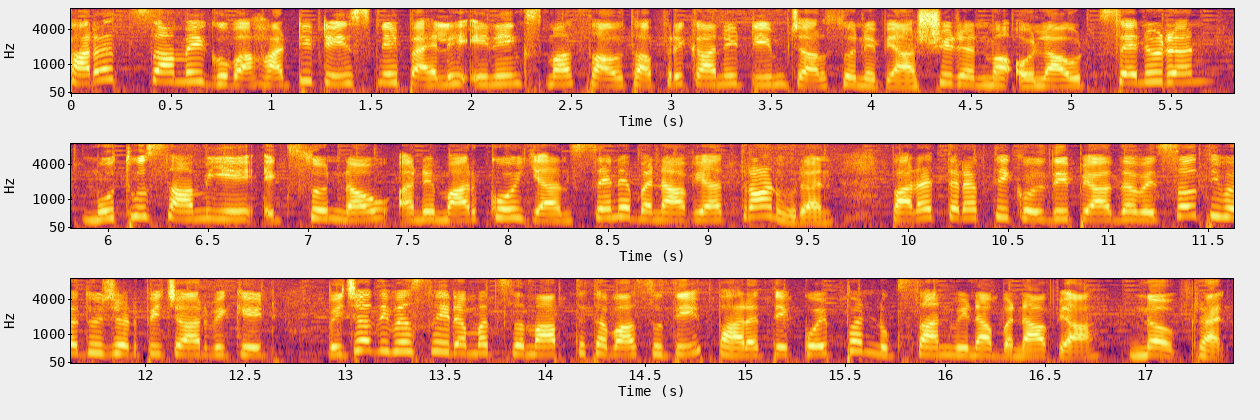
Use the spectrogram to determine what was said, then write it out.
ભારત સામે ગુવાહાટી ટેસ્ટની પહેલી ઇનિંગ્સમાં સાઉથ આફ્રિકાની ટીમ ચારસો નેવ્યાસી રનમાં ઓલ આઉટ. સેનુરન મુથુસામીએ એકસો નવ અને માર્કો યાન્સેને બનાવ્યા ત્રાણું રન. ભારત તરફથી કુલદીપ યાદવે સૌથી વધુ ઝડપી ચાર વિકેટ. બીજા દિવસની રમત સમાપ્ત થવા સુધી ભારતે કોઈપણ નુકસાન વિના બનાવ્યા નવ રન.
